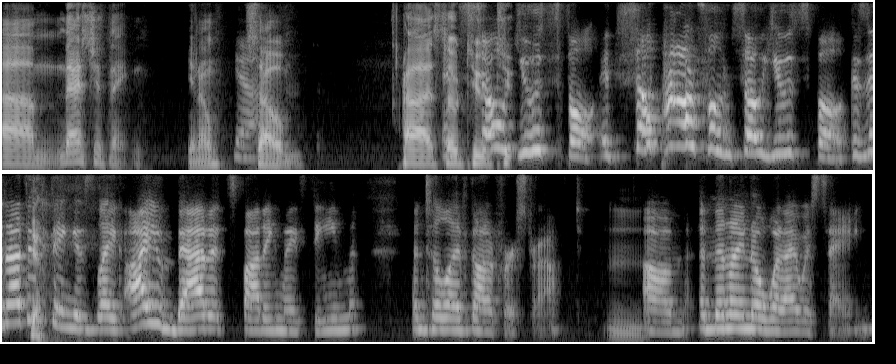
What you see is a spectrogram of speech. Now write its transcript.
Um, that's your thing. You know. Yeah. So. Uh, so it's to, so to useful. It's so powerful and so useful. Because another Yeah. thing is like I am bad at spotting my theme until I've got a first draft. Mm. Um, and then I know what I was saying.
